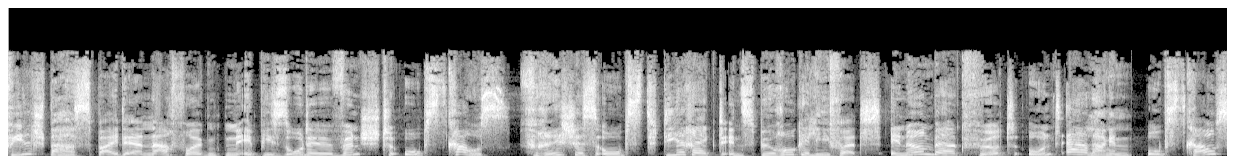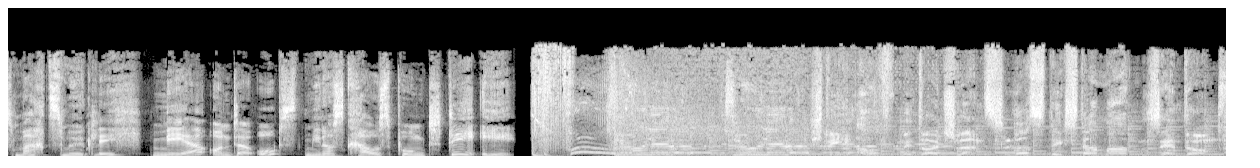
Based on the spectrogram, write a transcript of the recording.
Viel Spaß bei der nachfolgenden Episode wünscht Obst Kraus. Frisches Obst direkt ins Büro geliefert in Nürnberg, Fürth und Erlangen. Obst Kraus macht's möglich. Mehr unter obst-kraus.de. Steh auf mit Deutschlands lustigster Morgensendung. Die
